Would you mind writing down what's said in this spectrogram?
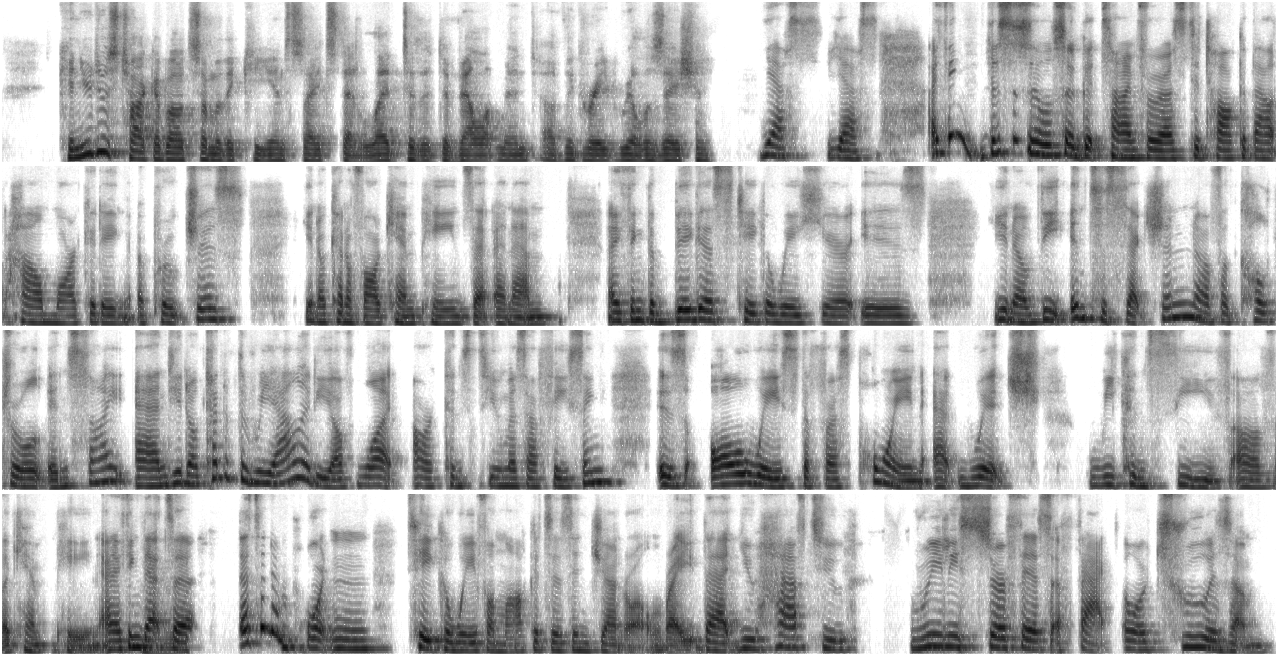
can you just talk about some of the key insights that led to the development of the great realization? Yes, yes. I think this is also a good time for us to talk about how marketing approaches, you know, kind of our campaigns at NM. I think the biggest takeaway here is you know the intersection of a cultural insight and you know kind of the reality of what our consumers are facing is always the first point at which we conceive of a campaign and i think that's mm-hmm. a that's an important takeaway for marketers in general, right? That you have to really surface a fact or truism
